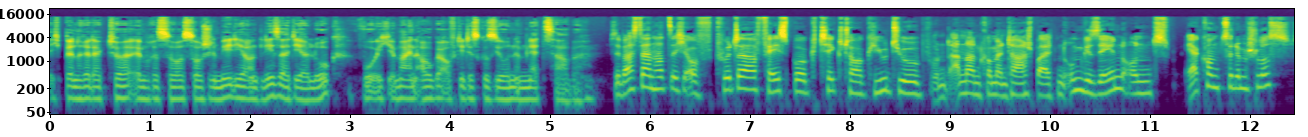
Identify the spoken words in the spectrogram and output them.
Ich bin Redakteur im Ressort Social Media und Leserdialog, wo ich immer ein Auge auf die Diskussion im Netz habe. Sebastian hat sich auf Twitter, Facebook, TikTok, YouTube und anderen Kommentarspalten umgesehen und er kommt zu dem Schluss,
